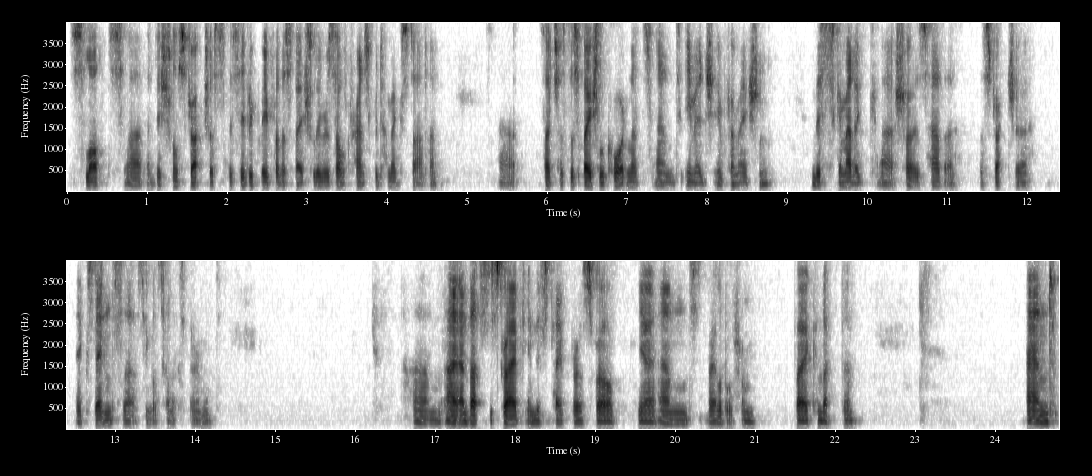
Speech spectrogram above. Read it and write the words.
slots, uh, additional structures specifically for the spatially resolved transcriptomics data, uh, such as the spatial coordinates and image information. This schematic uh, shows how the, the structure extends a single cell experiment. Um, and that's described in this paper as well, yeah, and available from Bioconductor. And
